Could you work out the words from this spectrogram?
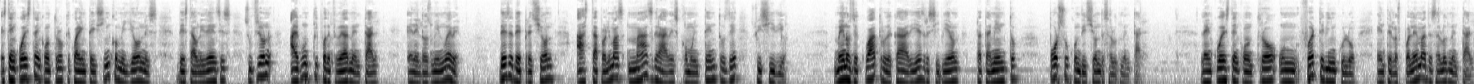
Esta encuesta encontró que 45 millones de estadounidenses sufrieron algún tipo de enfermedad mental en el 2009, desde depresión hasta problemas más graves como intentos de suicidio. Menos de 4 de cada 10 recibieron tratamiento por su condición de salud mental. La encuesta encontró un fuerte vínculo entre los problemas de salud mental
